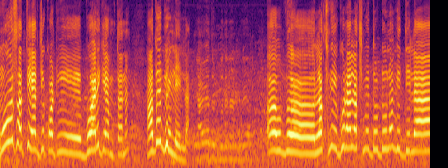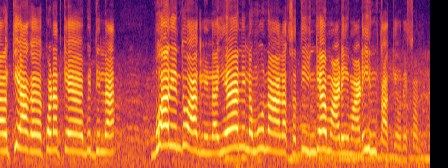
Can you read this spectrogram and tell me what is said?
ಮೂರು ಸತಿ ಅರ್ಜಿ ಕೊಟ್ವಿ ಬೋರಿಗೆ ಅಂತಾನೆ. ಅದು ಬೀಳಲಿಲ್ಲ. ಲಕ್ಷ್ಮಿ, ಗುರಲಕ್ಷ್ಮಿ ದುಡ್ಡು ಬಿದ್ದಿಲ್ಲ, ಅಕ್ಕಿ ಆಗ ಕೊಡೋದಕ್ಕೆ ಬಿದ್ದಿಲ್ಲ. ಬೋರಿಂದು ಆಗಲಿಲ್ಲ, ಏನಿಲ್ಲ ಮೂರು ನಾಲ್ಕು ಸತಿ ಹಿಂಗೆ ಮಾಡಿ ಮಾಡಿ ಹಿಂದಕ್ಕೆ ಹಾಕ್ಯವ್ರೆ ಸ್ವಾಮಿ.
